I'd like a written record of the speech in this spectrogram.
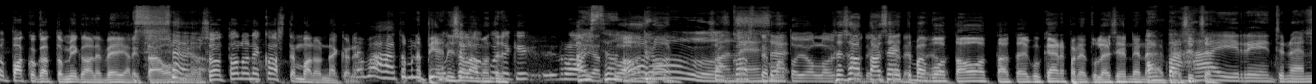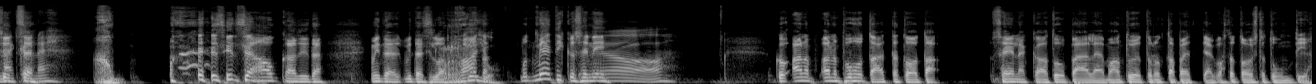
On pakko katsoa, minkälainen veijari tää Se on. Se on tollanen kastemadon näköinen. no vähän tämmönen pieni Mut sillä on salamanteri. kuitenkin Ai, se on tuolla. On, on. Se on kastemato, jolloin... Se saattaa kuitenkin seitsemän on vuotta odottaa, että joku kärpänen tulee siihen nenään. Onpa se, häiriintyneen sit se- näköinen. sitten se haukkaa siitä, mitä, mitä sillä on. Raju. Mutta, mutta mietitkö se niin, Joo. Kun aina, aina puhutaan, että tuota, seinä kaatuu päälle ja mä oon tuijottanut tapettia kohta toista tuntia.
